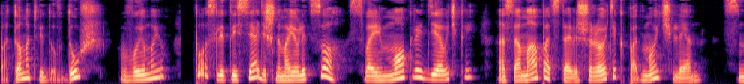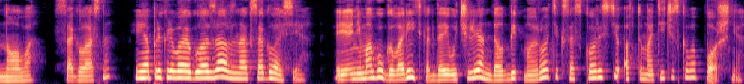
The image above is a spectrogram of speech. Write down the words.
Потом отведу в душ, вымою. После ты сядешь на мое лицо своей мокрой девочкой, а сама подставишь ротик под мой член. Снова. Согласна? Я прикрываю глаза в знак согласия. Я не могу говорить, когда его член долбит мой ротик со скоростью автоматического поршня.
